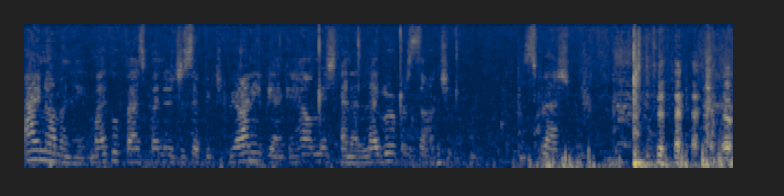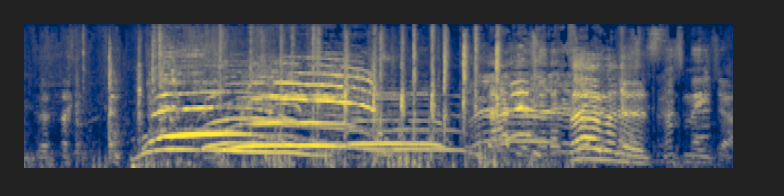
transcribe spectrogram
I nominate Michael Fassbender, Giuseppe Cipriani, Bianca Helmish, and Allegra Versace. Splash me. Fabulous. That's major.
